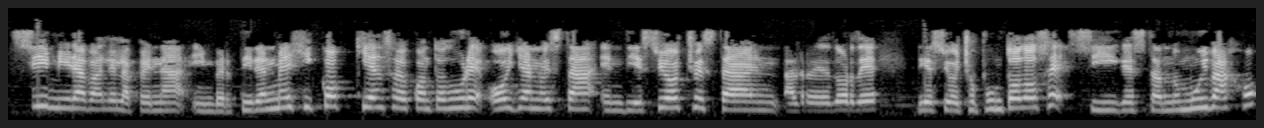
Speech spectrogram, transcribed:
sí, mira, vale la pena invertir en México, quién sabe cuánto dure, hoy ya no está en 18, está en alrededor de 18.12, sigue estando muy bajo,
